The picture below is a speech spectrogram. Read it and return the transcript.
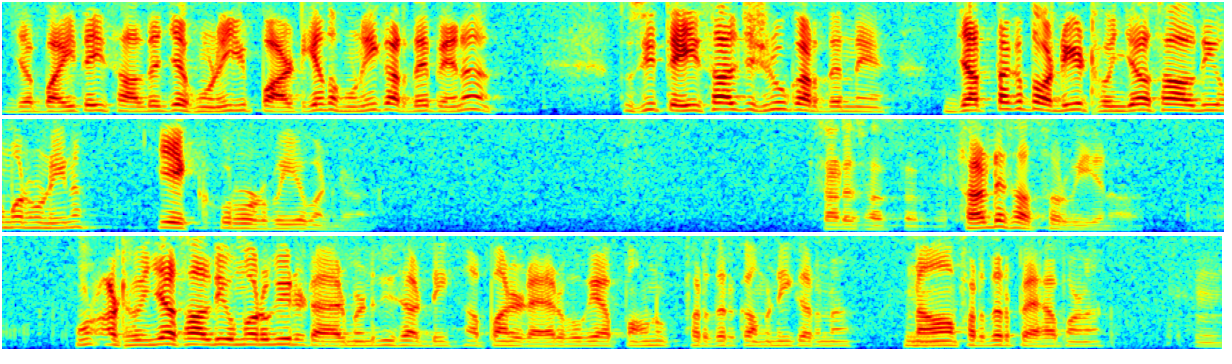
ਜਾਂ 22 23 ਸਾਲ ਦੇ, ਜੇ ਹੁਣੇ ਹੀ ਪਾਰਟੀਆਂ ਤਾਂ ਹੁਣੇ ਹੀ ਕਰਦੇ ਪਏ ਨਾ, ਤੁਸੀਂ 23 ਸਾਲ 'ਚ ਸ਼ੁਰੂ ਕਰ ਦਿੰਦੇ ਆ। ਜਦ ਤੱਕ ਤੁਹਾਡੀ 58 ਸਾਲ ਦੀ ਉਮਰ ਹੋਣੀ ਨਾ, ਇਹ 1 ਕਰੋੜ ਰੁਪਈਆ ਬਣ ਜਾਣਾ। 750 ਰੁਪਏ। 750 ਰੁਪਈਏ ਨਾਲ। ਹੁਣ 58 ਸਾਲ ਦੀ ਉਮਰ ਹੋ ਗਈ ਰਿਟਾਇਰਮੈਂਟ ਦੀ ਸਾਡੀ। ਆਪਾਂ ਰਿਟਾਇਰ ਹੋ ਗਏ ਆਪਾਂ ਹੁਣ ਫਰਦਰ ਕੰਮ ਨਹੀਂ ਕਰਨਾ। ਨਵਾਂ ਫਰਦਰ ਪੈਸਾ ਪਾਣਾ ਹੂੰ।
